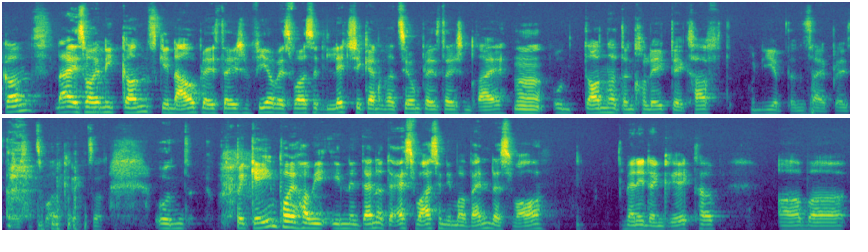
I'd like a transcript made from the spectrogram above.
ganz, nein, es war nicht ganz genau PlayStation 4, aber es war so die letzte Generation PlayStation 3. Ja. Und dann hat ein Kollege der gekauft und ich habe dann seine PlayStation 2 gekriegt. So. Und bei Game Boy habe ich in Nintendo DS, weiß ich nicht mehr, wann das war, wenn ich den gekriegt habe, aber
